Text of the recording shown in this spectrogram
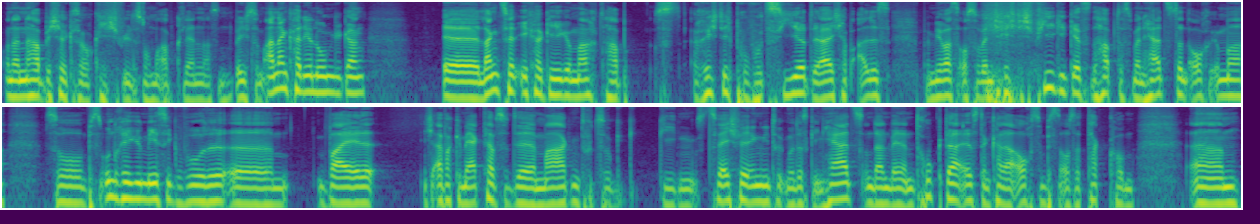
und dann habe ich halt gesagt, okay, ich will das nochmal abklären lassen. Bin ich zum anderen Kardiologen gegangen, äh, Langzeit-EKG gemacht, habe richtig provoziert, ja, ich habe alles, bei mir war es auch so, wenn ich richtig viel gegessen habe, dass mein Herz dann auch immer so ein bisschen unregelmäßig wurde, ähm, weil ich einfach gemerkt habe, so der Magen tut so gegen das Zwerchfell irgendwie, drückt nur das gegen Herz und dann, wenn ein Druck da ist, dann kann er auch so ein bisschen außer Takt kommen. Ähm,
